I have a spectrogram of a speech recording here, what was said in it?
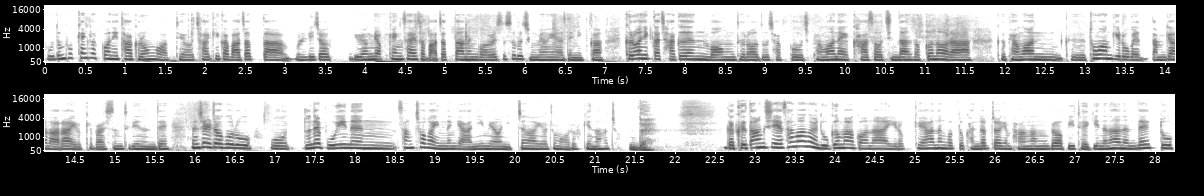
모든 폭행 사건이 다 그런 것 같아요. 자기가 맞았다, 물리적 유형력 행사에서 맞았다는 걸 스스로 증명해야 되니까. 그러니까 작은 멍 들어도 자꾸 병원에 가서 진단서 끊어라, 그 병원 그 통원 기록을 남겨놔라 이렇게 말씀드리는데 현실적으로 뭐 눈에 보이는 상처가 있는 게 아니면 입증하기가 좀 어렵기는 하죠. 네 그러니까 그 당시에 상황을 녹음하거나 이렇게 하는 것도 간접적인 방법이 되기는 하는데 또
